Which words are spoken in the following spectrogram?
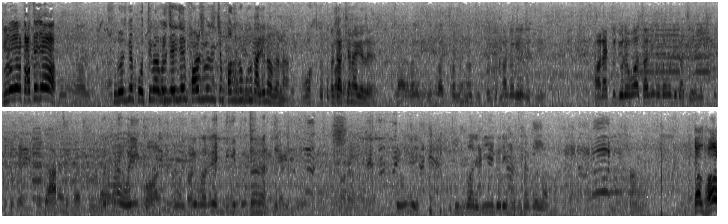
সুরজের কাছে যা। সুরজকে প্রতিবার বলে যেই যেই ফলস বলে দিচ্ছে ফলস কোনো কাজে হবে না। যাচ্ছে না গেলে। আর একটু জোরে হওয়া তাহলে মোটামুটি কাছে। ওই কর ওইদিকে মারবে এদিকে তুই তিনবার এদিকে করে হাঁটা করলাম। চল ধর।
